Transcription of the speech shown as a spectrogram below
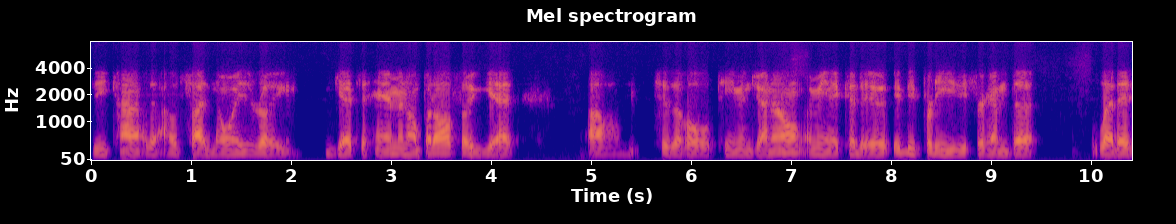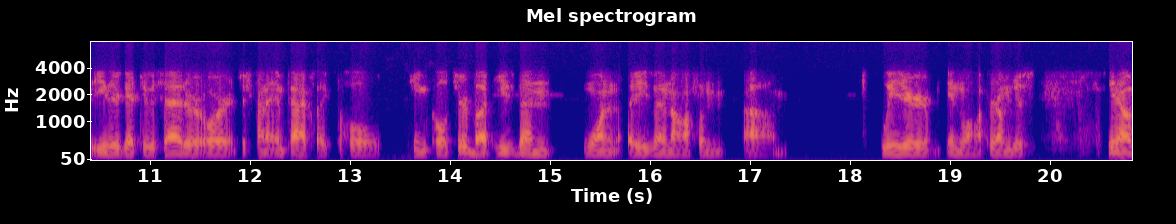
the kind of the outside noise really get to him and all, but also get um, to the whole team in general. I mean, it could, it, it'd be pretty easy for him to, let it either get to his head or, or just kind of impact like the whole team culture. But he's been one, he's been an awesome um, leader in locker room, just, you know,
